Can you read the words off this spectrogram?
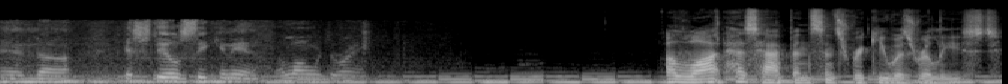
and uh, it's still seeking in, along with the rain. A lot has happened since Ricky was released.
